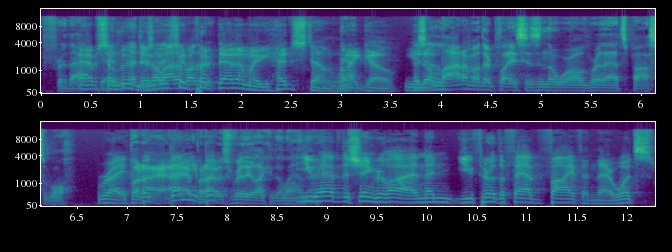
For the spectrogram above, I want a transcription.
for that. Absolutely. And there's a They lot should of other. put that on my headstone when I go. You There's know? a lot of other places in the world where that's possible. right. But, I, then I you- but, I was really lucky to land. You there. have the Shangri La, and then you throw the Fab Five in there. What's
